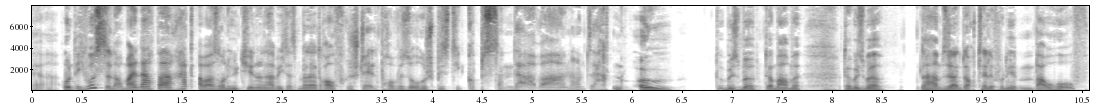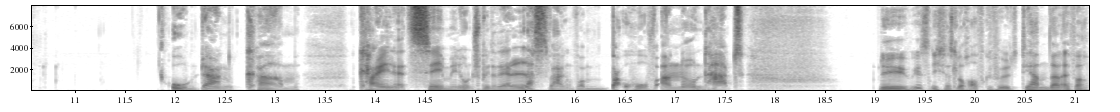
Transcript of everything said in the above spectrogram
Ja. Und ich wusste noch, mein Nachbar hat aber so ein Hütchen und habe ich das mal da draufgestellt, provisorisch, bis die Cops dann da waren und sagten, oh, da müssen wir, da machen wir, da müssen wir. Da haben sie dann doch telefoniert dem Bauhof. Und dann kam keine zehn Minuten später der Lastwagen vom Bauhof an und hat, nee, jetzt nicht das Loch aufgefüllt. Die haben dann einfach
